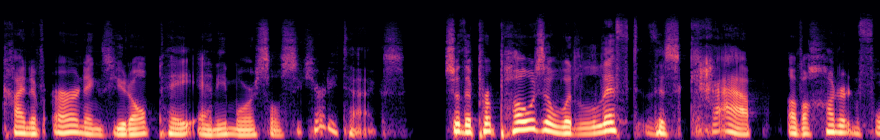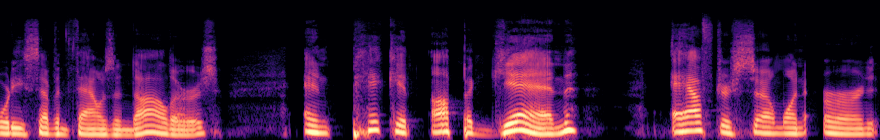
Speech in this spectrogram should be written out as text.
kind of earnings, you don't pay any more Social Security tax. So, the proposal would lift this cap of $147,000 and pick it up again after someone earned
